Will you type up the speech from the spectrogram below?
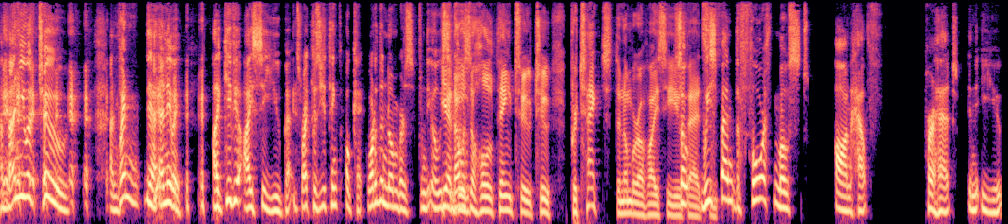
a manual too. And when, yeah, anyway, I give you ICU beds, right? Because you think, okay, what are the numbers from the OECD? Yeah, that was the whole thing to to protect the number of ICU so beds. we and- spend the fourth most on health per head in the EU.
